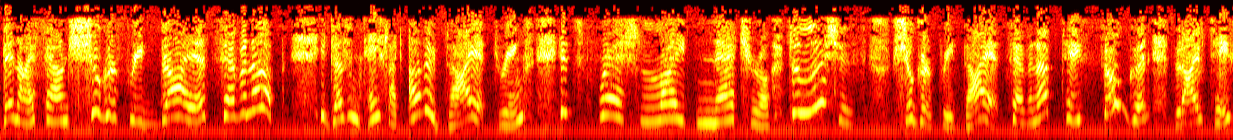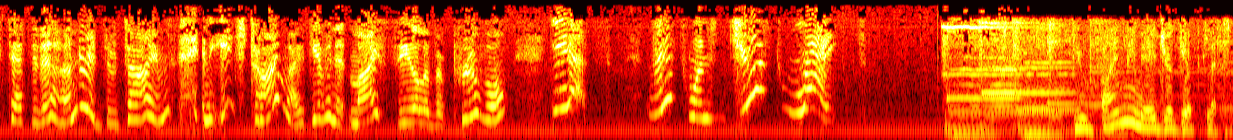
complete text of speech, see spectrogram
Then I found sugar-free diet 7-Up. It doesn't taste like other diet drinks. It's fresh, light, natural, delicious. Sugar-free diet 7-Up tastes so good that I've taste tested it hundreds of times, and each time I've given it my seal of approval. Yes, this one's just right. You've finally made your gift list.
